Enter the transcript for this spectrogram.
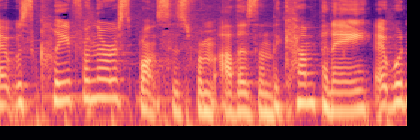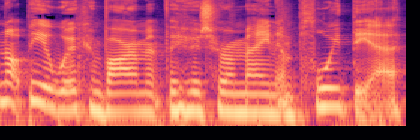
It was clear from the responses from others in the company it would not be a work environment for her to remain employed there.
